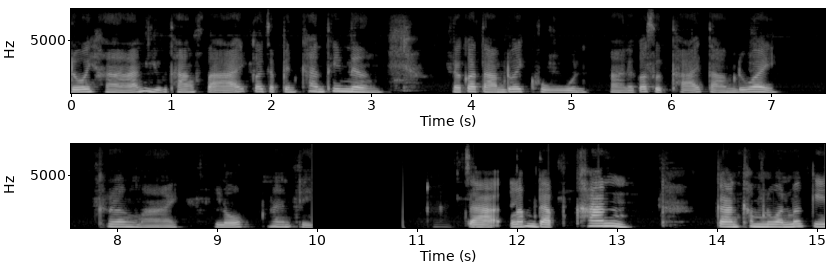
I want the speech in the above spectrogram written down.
โดยหารอยู่ทางซ้ายก็จะเป็นขั้นที่ 1 แล้วก็ตามด้วยคูณอ่าแล้วก็สุดท้ายตามด้วยเครื่องหมาย ลบ นั่นเอง จากลำดับขั้นการคำนวณเมื่อกี้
